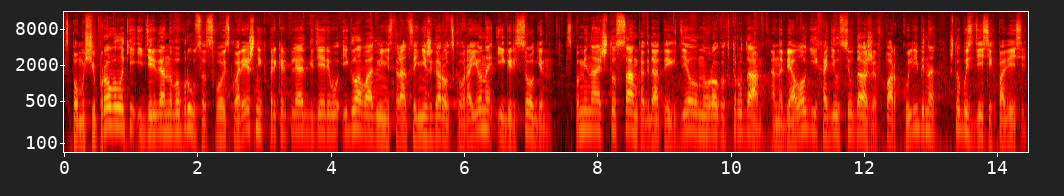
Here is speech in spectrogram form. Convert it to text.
С помощью проволоки и деревянного бруса свой скворечник прикрепляет к дереву и глава администрации Нижегородского района Игорь Согин. Вспоминает, что сам когда-то их делал на уроках труда, а на биологии ходил сюда же, в парк Кулибина, чтобы здесь их повесить.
